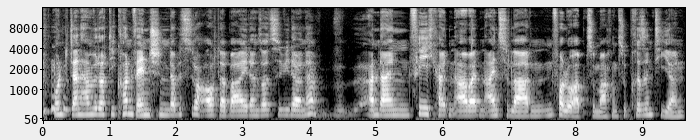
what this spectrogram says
und dann haben wir doch die Convention, da bist du doch auch dabei. Dann sollst du wieder ne, an deinen Fähigkeiten arbeiten, einzuladen, ein Follow-up zu machen, zu präsentieren,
